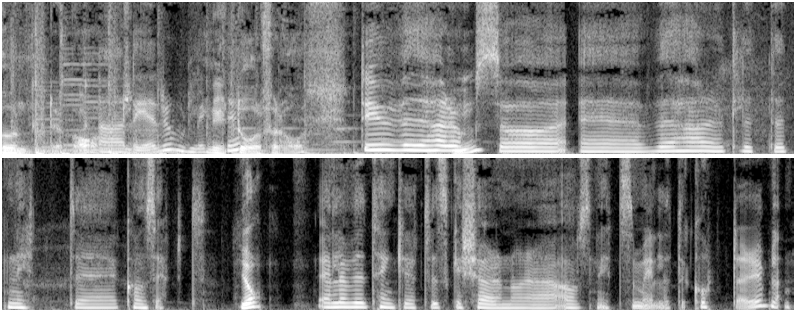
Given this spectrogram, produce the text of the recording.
Underbart! Ja, det är roligt. Nytt det. år för oss. Du, vi har Mm. också eh, vi har ett litet nytt eh, koncept. Eller vi tänker att vi ska köra några avsnitt som är lite kortare ibland.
